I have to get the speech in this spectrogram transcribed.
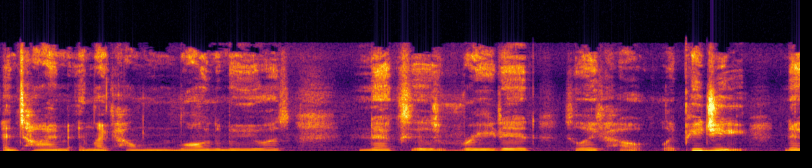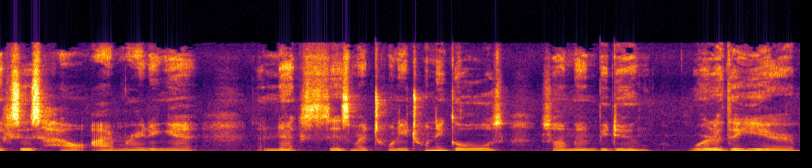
and time and like how long the movie was. Next is rated, so like how like PG. Next is how I'm rating it. And next is my 2020 goals. So I'm gonna be doing word of the year,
